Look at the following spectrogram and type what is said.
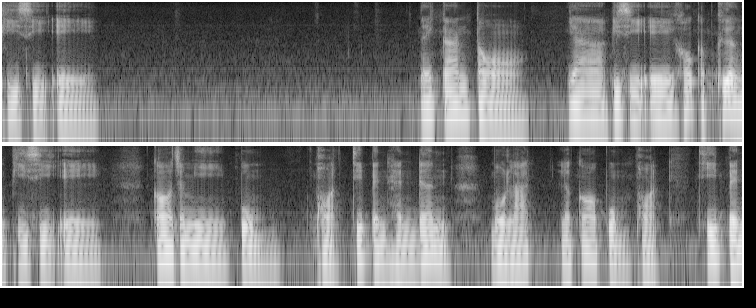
PCA ในการต่อยา PCA เข้ากับเครื่อง PCA ก็จะมีปุ่มพอร์ตที่เป็น Handle Bolus แล้วก็ปุ่มพอร์ตที่เป็น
